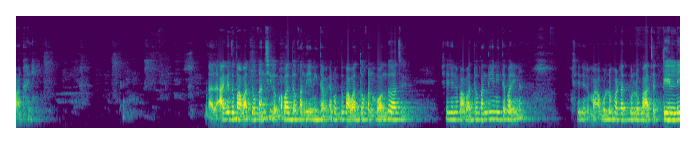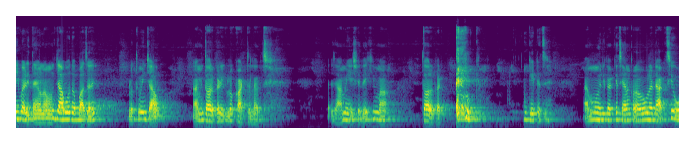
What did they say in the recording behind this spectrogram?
মাখাই। আর আগে তো বাবার দোকান ছিল, বাবার দোকান দিয়ে নিতাম, এখন তো বাবার দোকান বন্ধ আছে, সেই জন্য বাবার দোকান দিয়ে নিতে পারি না। জন্য মা বলল, হঠাৎ বলল, বাজার তেল নেই বাড়িতে। আমি বললাম, যাব তো বাজারে। বলল, তুমি যাও, আমি তরকারিগুলো কাটতে লাগছি। আমি এসে দেখি মা তরকারি কেটেছে। আর ময়ূরিকাকে চ্যান করাবো বলে ডাকছি, ও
